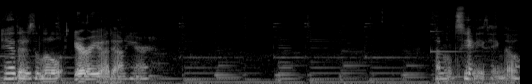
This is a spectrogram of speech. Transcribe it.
Yeah, there's a little area down here. I don't see anything though.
